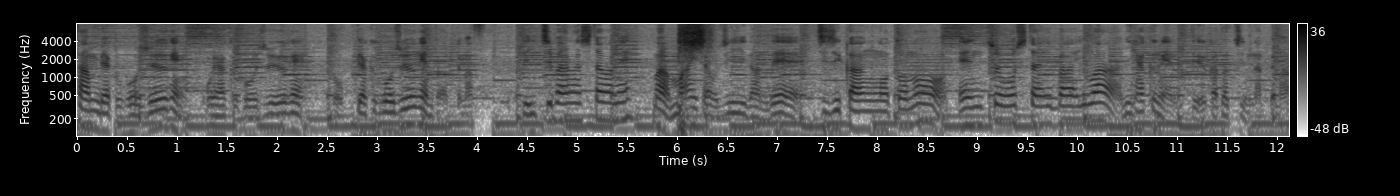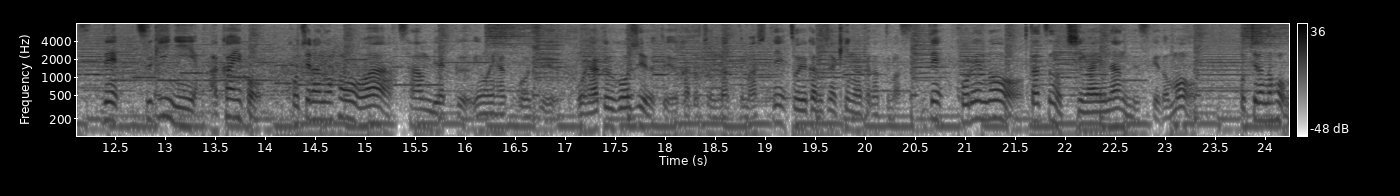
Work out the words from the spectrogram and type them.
350元、550元、650元となってます。で一番下はねまあマイシャオ G なんで1時間ごとの延長したい場合は200元っていう形になってます。で次に赤い方。こちらの方は300450,550という形になってましてそういう形の金額になってます。でこれの2つの違いなんですけどもこちらの方は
